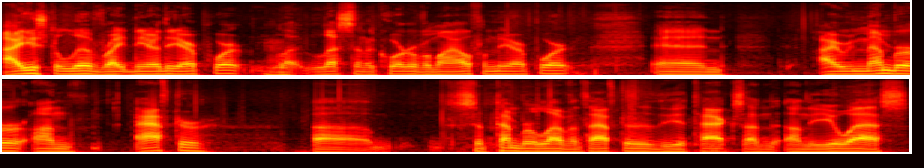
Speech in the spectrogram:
I used to live right near the airport, mm-hmm. less than a quarter of a mile from the airport and I remember on after uh, September 11th, after the attacks on on the U.S.,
